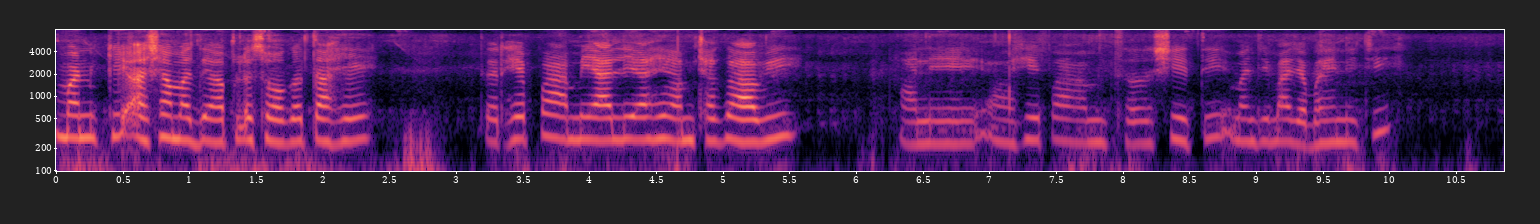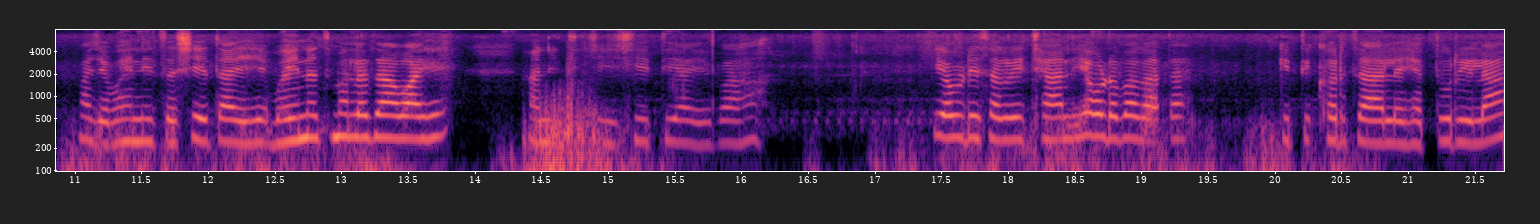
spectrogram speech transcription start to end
मन की आशामध्ये आपलं स्वागत आहे. तर हे पहा मी आली आहे आमच्या गावी. आणि हे पहा आमचं शेती म्हणजे माझ्या बहिणीची. माझ्या बहिणीचं शेत आहे हे. बहीणच मला जाव आहे आणि तिची शेती आहे पहा. एवढी सगळी छान. एवढं बघा आता किती खर्च आलं ह्या तुरीला.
